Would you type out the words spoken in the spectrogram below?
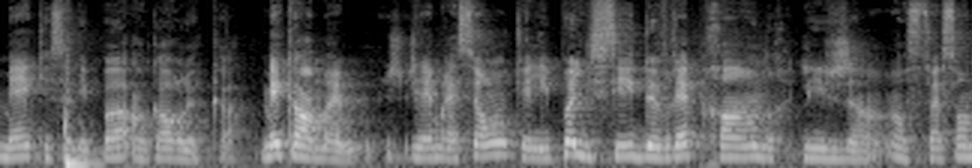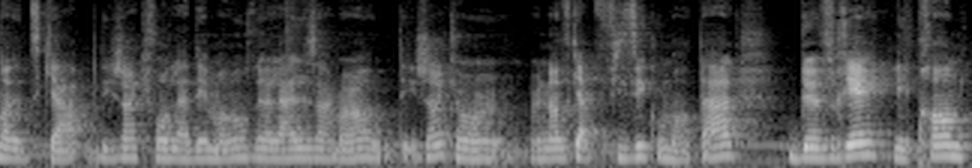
mais que ce n'est pas encore le cas. Mais quand même, j'ai l'impression que les policiers devraient prendre les gens en situation de handicap, des gens qui font de la démence, de l'Alzheimer, des gens qui ont un, handicap physique ou mental, devraient les prendre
